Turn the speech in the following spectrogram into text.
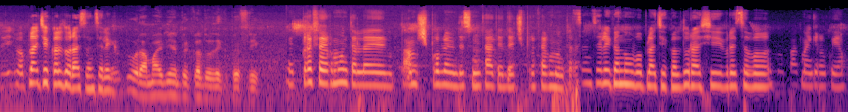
Deci vă place căldura, să înțeleg. Căldura, mai bine pe căldură decât pe frig. Prefer muntele, am și probleme de sănătate, deci prefer muntele. Să înțeleg că nu vă place căldura și vreți să vă... Fac mai greu cu ea.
